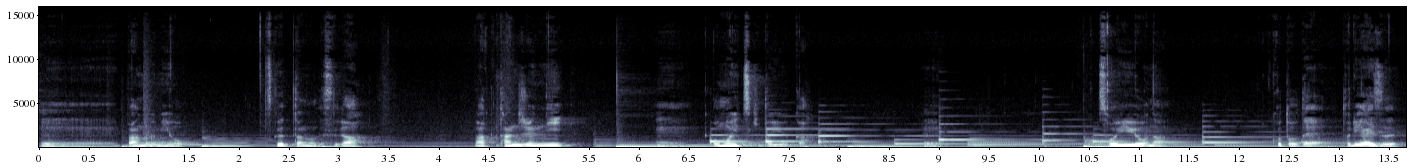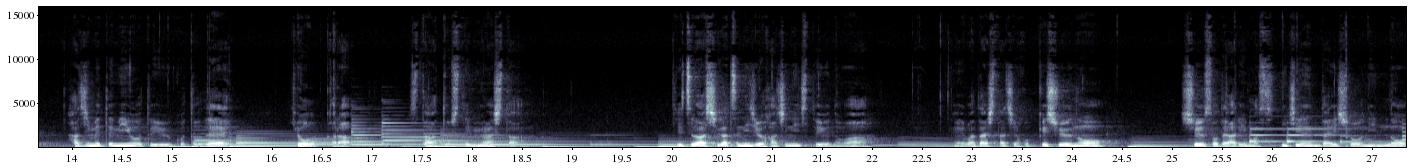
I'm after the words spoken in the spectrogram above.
えー、番組を作ったのですが、まあ、単純に、え、思いつきというか、そういうようなことでとりあえず始めてみようということで今日からスタートしてみました。実は4月28日というのは私たち法華宗の宗祖であります日蓮大聖人の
